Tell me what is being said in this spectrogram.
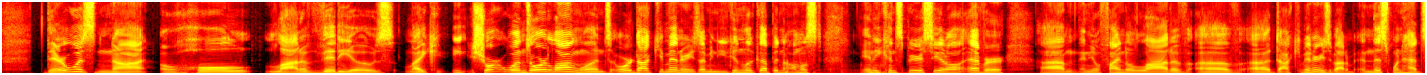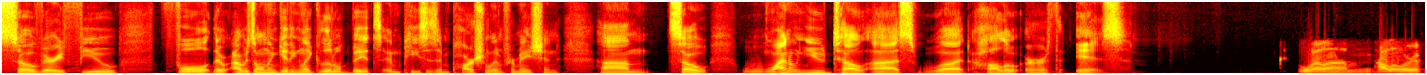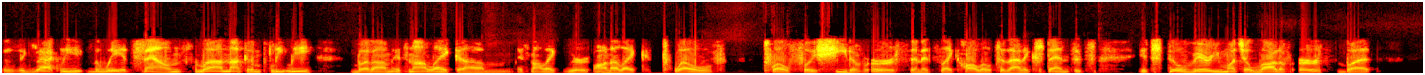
there was not a whole lot of videos like short ones or long ones or documentaries. I mean you can look up in almost any conspiracy at all ever um, and you'll find a lot of, of uh, documentaries about them and this one had so very few full there i was only getting like little bits and pieces and partial information. Um, so why don't you tell us what hollow earth is Well, um, Hollow Earth is exactly the way it sounds. Well, not completely, but um, it's not like um, it's not like we're on a like 12, 12 foot sheet of Earth and it's like hollow to that extent. It's it's still very much a lot of Earth, but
